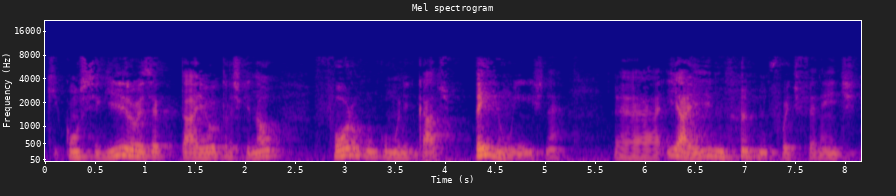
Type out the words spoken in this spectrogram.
que conseguiram executar e outras que não foram com comunicados bem ruins, né? É, e aí não foi diferente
